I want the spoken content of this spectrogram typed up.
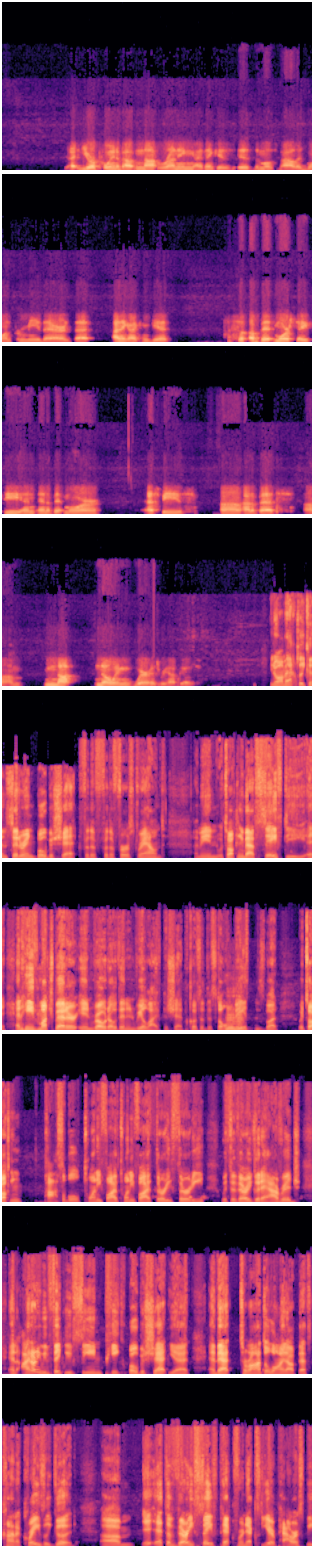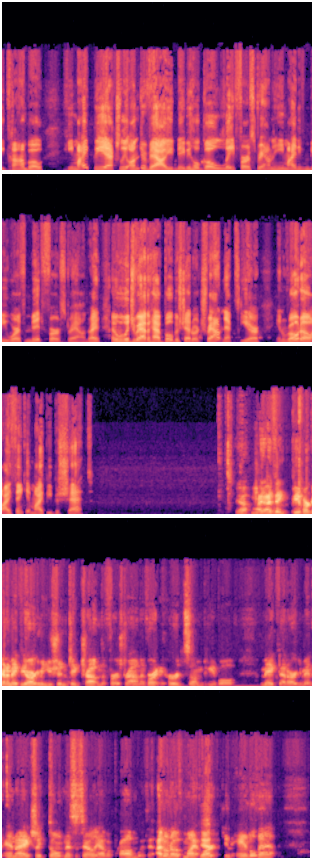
uh, your point about not running, I think, is is the most valid one for me there. That I think I can get a bit more safety and and a bit more SBs uh, out of Betts, um, not knowing where his rehab goes. You know, I'm actually considering Bo Bichette for the for the first round. I mean, we're talking about safety, and he's much better in roto than in real life, Bichette, because of the stolen Mhm. bases. But we're talking possible 25, 25, 30, 30 with a very good average. And I don't even think we've seen peak Bo Bichette yet. And that Toronto lineup, that's kind of crazy good. Um, it, it's a very safe pick for next year. Power speed combo. He might be actually undervalued. Maybe he'll go late first round, and he might even be worth mid first round, right? I mean, would you rather have Bo Bichette or Trout next year in Roto? I think it might be Bichette. Yeah, I, I think people are going to make the argument you shouldn't take Trout in the first round. I've already heard some people make that argument, and I actually don't necessarily have a problem with it. I don't know if my Yeah. heart can handle that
